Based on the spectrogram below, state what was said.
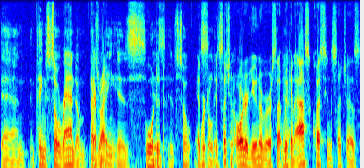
and, and things so random. That's right. Everything is Ordered. is- it's so It's, orderly. it's such an ordered universe that we can ask questions such as,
